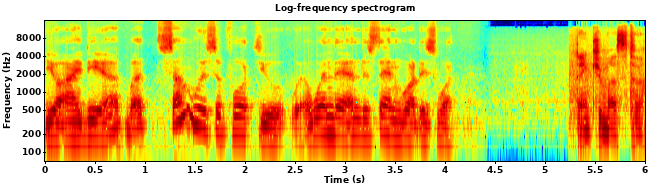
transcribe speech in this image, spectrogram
your idea, but some will support you when they understand what is what. Thank you, Master.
